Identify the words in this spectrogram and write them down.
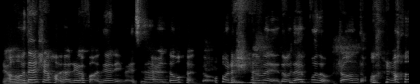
然后但是好像这个房间里面其他人都很懂，或者是他们也都在不懂装懂，然后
